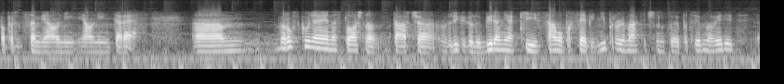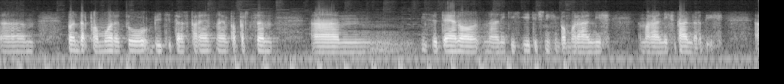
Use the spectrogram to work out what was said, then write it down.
pa predvsem javni, javni interes. Um, Evropska unija je nasplošno tarča velikega lobiranja, ki samo po sebi ni problematično, to je potrebno vedeti, um, vendar pa mora to biti transparentno in pa predvsem um, izvedeno na nekih etičnih in pa moralnih, moralnih standardih. Uh,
